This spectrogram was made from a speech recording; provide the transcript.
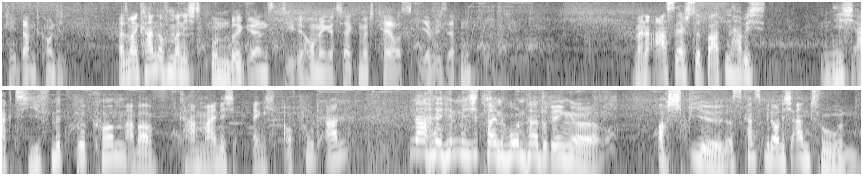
Okay, damit konnte ich... Also man kann offenbar nicht unbegrenzt die Homing Attack mit Chaos Spear resetten. Ich meine, R-Slash the Button habe ich nicht aktiv mitbekommen, aber kam, meine ich, eigentlich auch gut an. Nein, nicht mein 100 Ringe. Ach, Spiel, das kannst du mir doch nicht antun.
